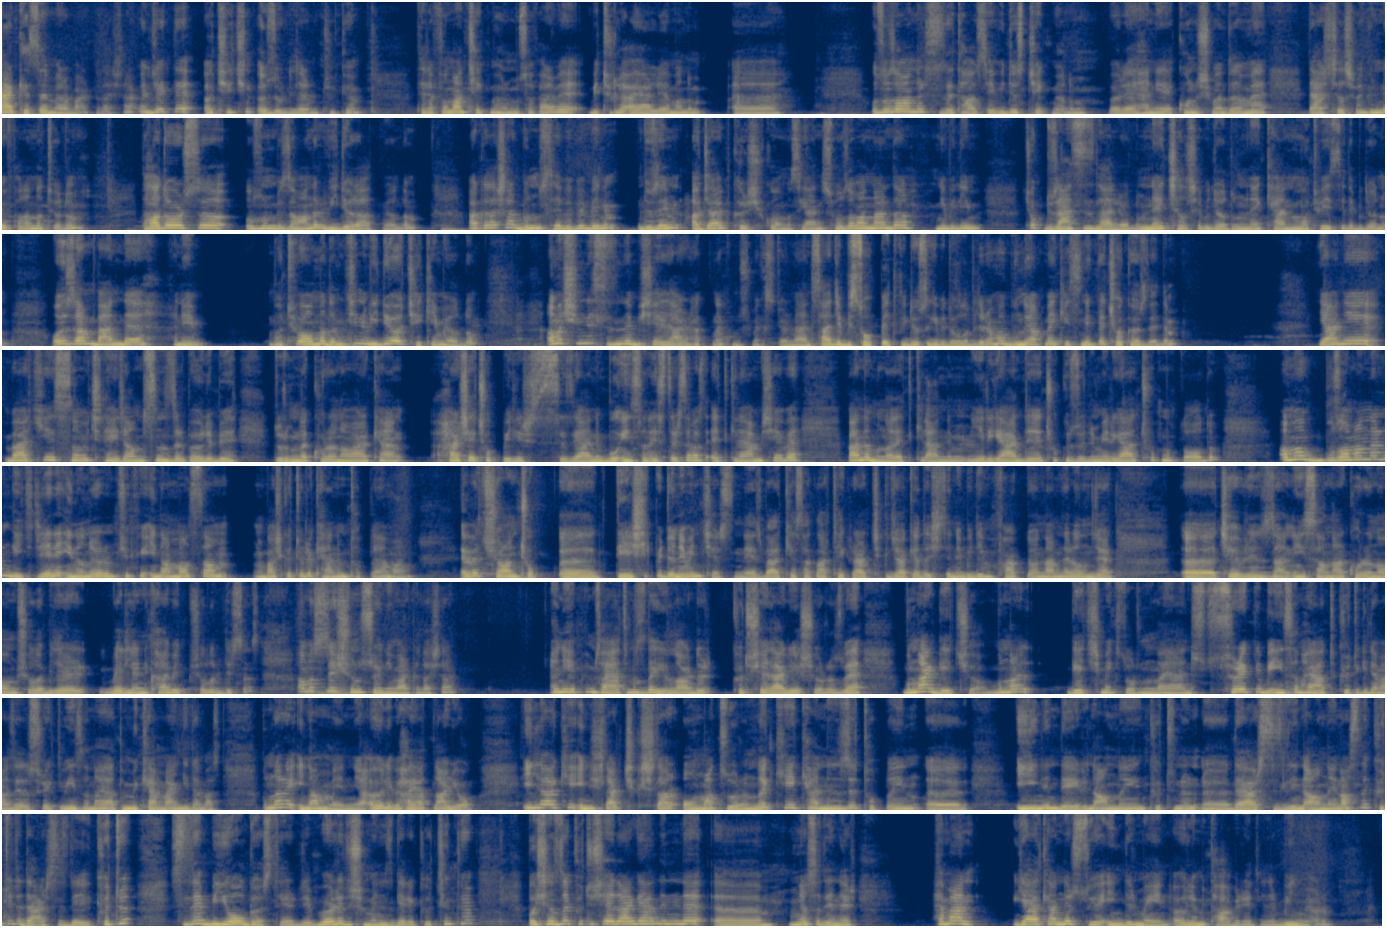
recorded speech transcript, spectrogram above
Herkese merhaba arkadaşlar. Öncelikle açı için özür dilerim. Çünkü telefondan çekmiyorum bu sefer ve bir türlü ayarlayamadım. Ee, uzun zamandır size tavsiye videosu çekmiyordum. Böyle hani konuşmadığım ve ders çalışma günlüğü falan atıyordum. Daha doğrusu uzun bir zamandır video da atmıyordum. Arkadaşlar bunun sebebi benim düzenimin acayip karışık olması. Yani son zamanlarda ne bileyim çok düzensiz ilerliyordum. Ne çalışabiliyordum ne kendimi motive hissedebiliyordum. O yüzden ben de hani motive olmadığım için video çekemiyordum. Ama şimdi sizinle bir şeyler hakkında konuşmak istiyorum. Yani sadece bir sohbet videosu gibi de olabilir ama bunu yapmayı kesinlikle çok özledim. Yani belki sınav için heyecanlısınızdır böyle bir durumda korona varken her şey çok belirsiz. Yani bu insanı ister istemez etkileyen bir şey ve ben de bundan etkilendim. Yeri geldi çok üzüldüm, yeri geldi çok mutlu oldum. Ama bu zamanların geçeceğine inanıyorum çünkü inanmazsam başka türlü kendimi toplayamam. Evet şu an çok e, değişik bir dönemin içerisindeyiz. Belki yasaklar tekrar çıkacak ya da işte ne bileyim farklı önlemler alınacak. E, çevrenizden insanlar korona olmuş olabilir, verilerini kaybetmiş olabilirsiniz. Ama size şunu söyleyeyim arkadaşlar. Hani hepimiz hayatımızda yıllardır kötü şeyler yaşıyoruz ve bunlar geçiyor. Bunlar geçmek zorunda yani. Sürekli bir insan hayatı kötü gidemez ya da sürekli bir insan hayatı mükemmel gidemez. Bunlara inanmayın ya öyle bir hayatlar yok. İlla ki inişler çıkışlar olmak zorunda ki kendinizi toplayın. E, iyinin değerini anlayın, kötünün e, değersizliğini anlayın. Aslında kötü de değersiz değil. Kötü size bir yol gösterici. Böyle düşünmeniz gerekiyor. Çünkü başınıza kötü şeyler geldiğinde e, nasıl denir? Hemen yelkenleri suya indirmeyin. Öyle mi tabir edilir bilmiyorum.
